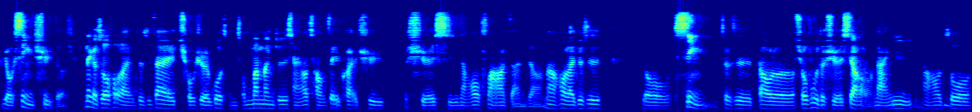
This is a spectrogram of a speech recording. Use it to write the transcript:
有兴趣的。那个时候后来就是在求学的过程中，慢慢就是想要朝这一块去学习，然后发展这样。那后来就是有幸就是到了修复的学校南艺，然后做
